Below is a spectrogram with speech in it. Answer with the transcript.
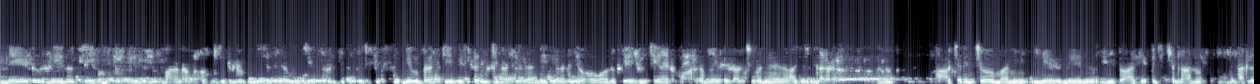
నేడు నేను జీవంతో నేను మరణమును కీడును నీవు బ్రతికి విస్తరించినట్లుగా నీ దేవుని యహోవాను ప్రేమించి ఆయన మార్గం మీద నడుచుకొని ఆయన ఆజ్ఞలను ఆచరించమని నేడు నేను నీకు ఆజ్ఞాపించున్నాను అట్లా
